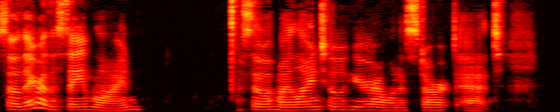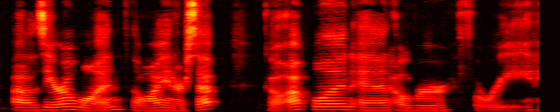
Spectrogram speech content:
So they are the same line. So with my line tool here, I want to start at uh, 0, 1, the y-intercept, go up 1 and over 3.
